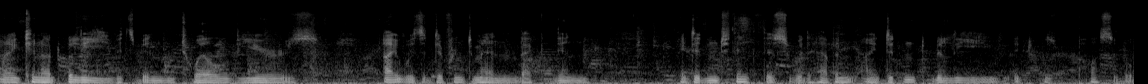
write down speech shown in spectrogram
I cannot believe it's been 12 years. I was a different man back then. I didn't think this would happen. I didn't believe it was possible.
